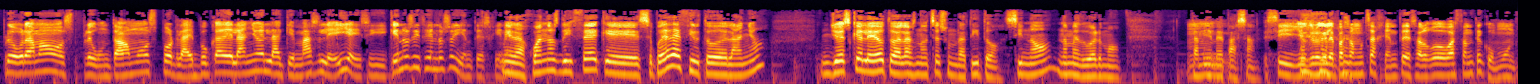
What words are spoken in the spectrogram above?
programa os preguntábamos por la época del año en la que más leíais. ¿Y qué nos dicen los oyentes, Gine? Mira, Juan nos dice que se puede decir todo el año. Yo es que leo todas las noches un ratito. Si no, no me duermo. También me Mm, pasa. Sí, yo creo que le pasa a mucha gente, es algo bastante común.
